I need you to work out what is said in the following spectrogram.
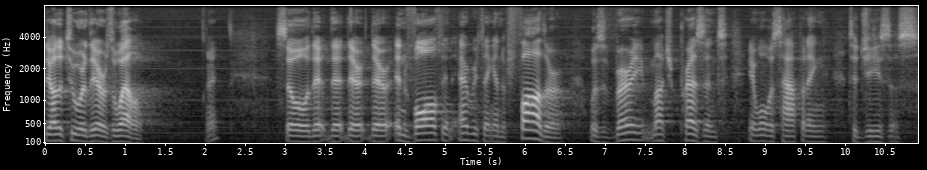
the other two are there as well. Right? So they're, they're, they're involved in everything. And the Father was very much present in what was happening to Jesus.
